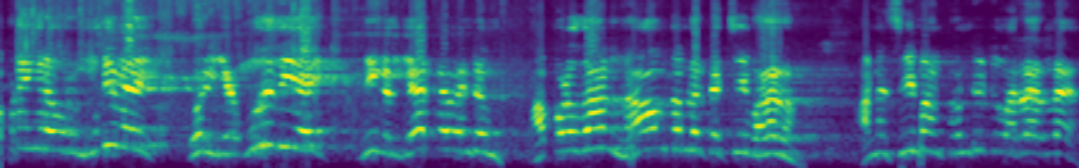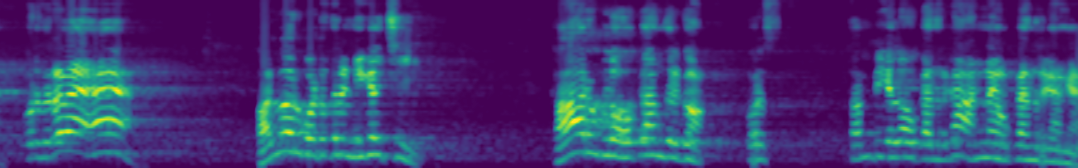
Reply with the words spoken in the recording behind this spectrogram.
அப்படிங்கிற ஒரு முடிவை ஒரு உறுதியை நீங்கள் ஏற்க வேண்டும். அப்பொழுதுதான் நாம் தமிழர் கட்சி வளரும். அண்ணன் சீமான் கொண்டுட்டு வர்றாருல ஒரு தடவை பல்வேறு கோட்டத்தில் நிகழ்ச்சி. காருக்குள்ள உட்காந்துருக்கோம் ஒரு தம்பி எல்லாம் உட்காந்துருக்கான் அண்ணன் உட்காந்துருக்காங்க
